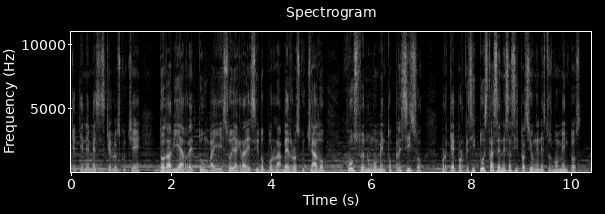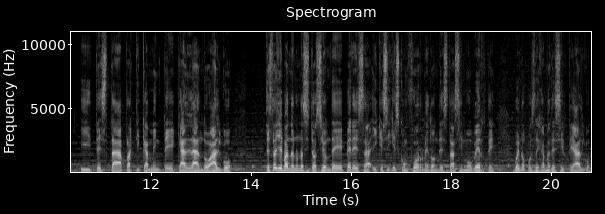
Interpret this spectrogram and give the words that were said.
que tiene meses que lo escuché, todavía retumba y soy agradecido por haberlo escuchado justo en un momento preciso. ¿Por qué? Porque si tú estás en esa situación en estos momentos y te está prácticamente calando algo, te está llevando en una situación de pereza y que sigues conforme donde estás sin moverte, bueno, pues déjame decirte algo.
